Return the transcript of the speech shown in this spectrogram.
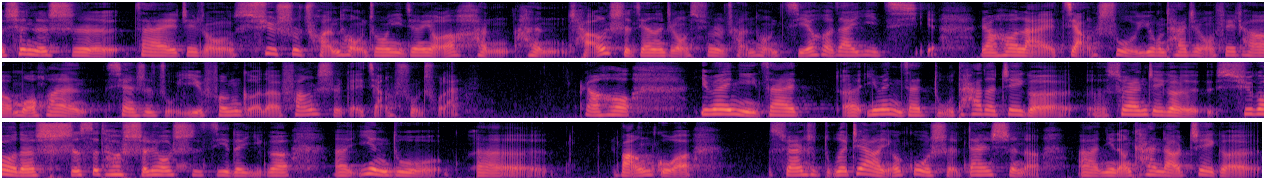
甚至是在这种叙事传统中，已经有了很很长时间的这种叙事传统结合在一起，然后来讲述，用他这种非常魔幻现实主义风格的方式给讲述出来。然后，因为你在呃，因为你在读他的这个，呃，虽然这个虚构的十四到十六世纪的一个呃印度呃王国，虽然是读的这样一个故事，但是呢，啊，你能看到这个。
